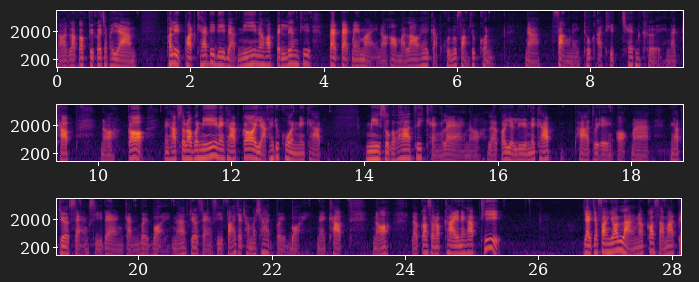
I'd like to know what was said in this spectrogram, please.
เนาะแล้วก็ฟิวก็จะพยายามผลิตพอดแคสต์ดีๆ แบบนี้นะครับ เป็นเรื่องที่แปลกๆ ใหม่ๆเนาะเอามาเล่าให้กับคุณผู้ฟังทุกคนนะ ฟังในทุกอาทิตย์เช่นเคยนะครับเนาะก็นะครับสำหรับวันนี้นะครับก็อยากให้ทุกคนนะครับมีสุขภาพที่แข็งแรงเนาะแล้วก็อย่าลืมนะครับพาตัวเองออกมานะครับเจอแสงสีแดงกันบ่อยๆนะเจอแสงสีฟ้าจากธรรมชาติบ่อยๆนะครับเนาะแล้วก็สำหรับใครนะครับที่อยากจะฟังย้อนหลังนะก็สามารถไป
